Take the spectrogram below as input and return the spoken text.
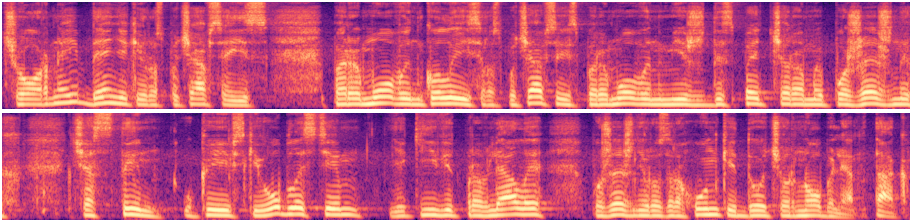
чорний, день, який розпочався із перемовин, колись розпочався із перемовин між диспетчерами пожежних частин у Київській області, які відправляли пожежні розрахунки до Чорнобиля. Так,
